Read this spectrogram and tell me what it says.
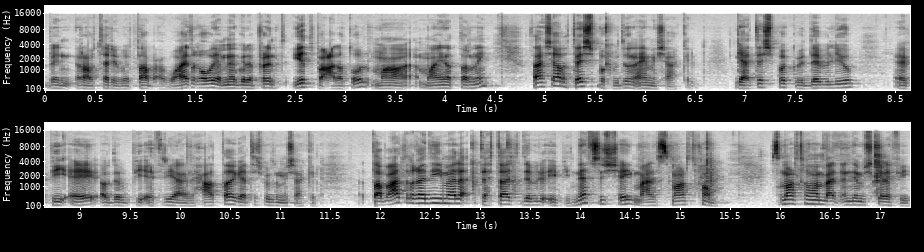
بين راوتري والطابعه وايد قوية. من أقول print يطبع على طول ما ما ينطرني. فإن شاء الله تشبك بدون أي مشاكل. قاعد تشبك بالدبليو بي اي أو دبليو بي اي 3 يعني حاطه قاعد تشبك المشاكل الطابعات القديمة لا تحتاج WEP نفس الشيء مع ال smart home. smart home بعد عندي مشكلة فيه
